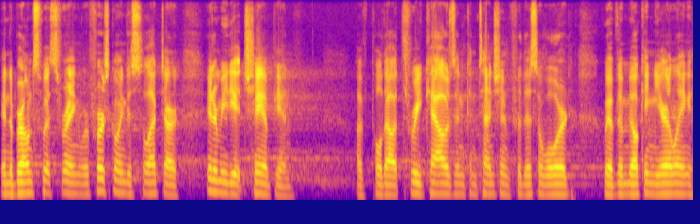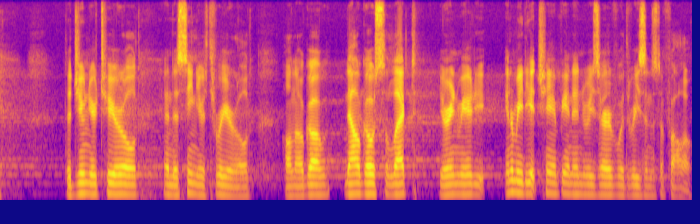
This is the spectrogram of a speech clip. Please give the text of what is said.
In the brown Swiss ring, we're first going to select our intermediate champion. I've pulled out three cows in contention for this award. We have the milking yearling, the junior two-year-old, and the senior three-year-old. I'll now go, now go select your intermediate, intermediate champion in reserve with reasons to follow.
